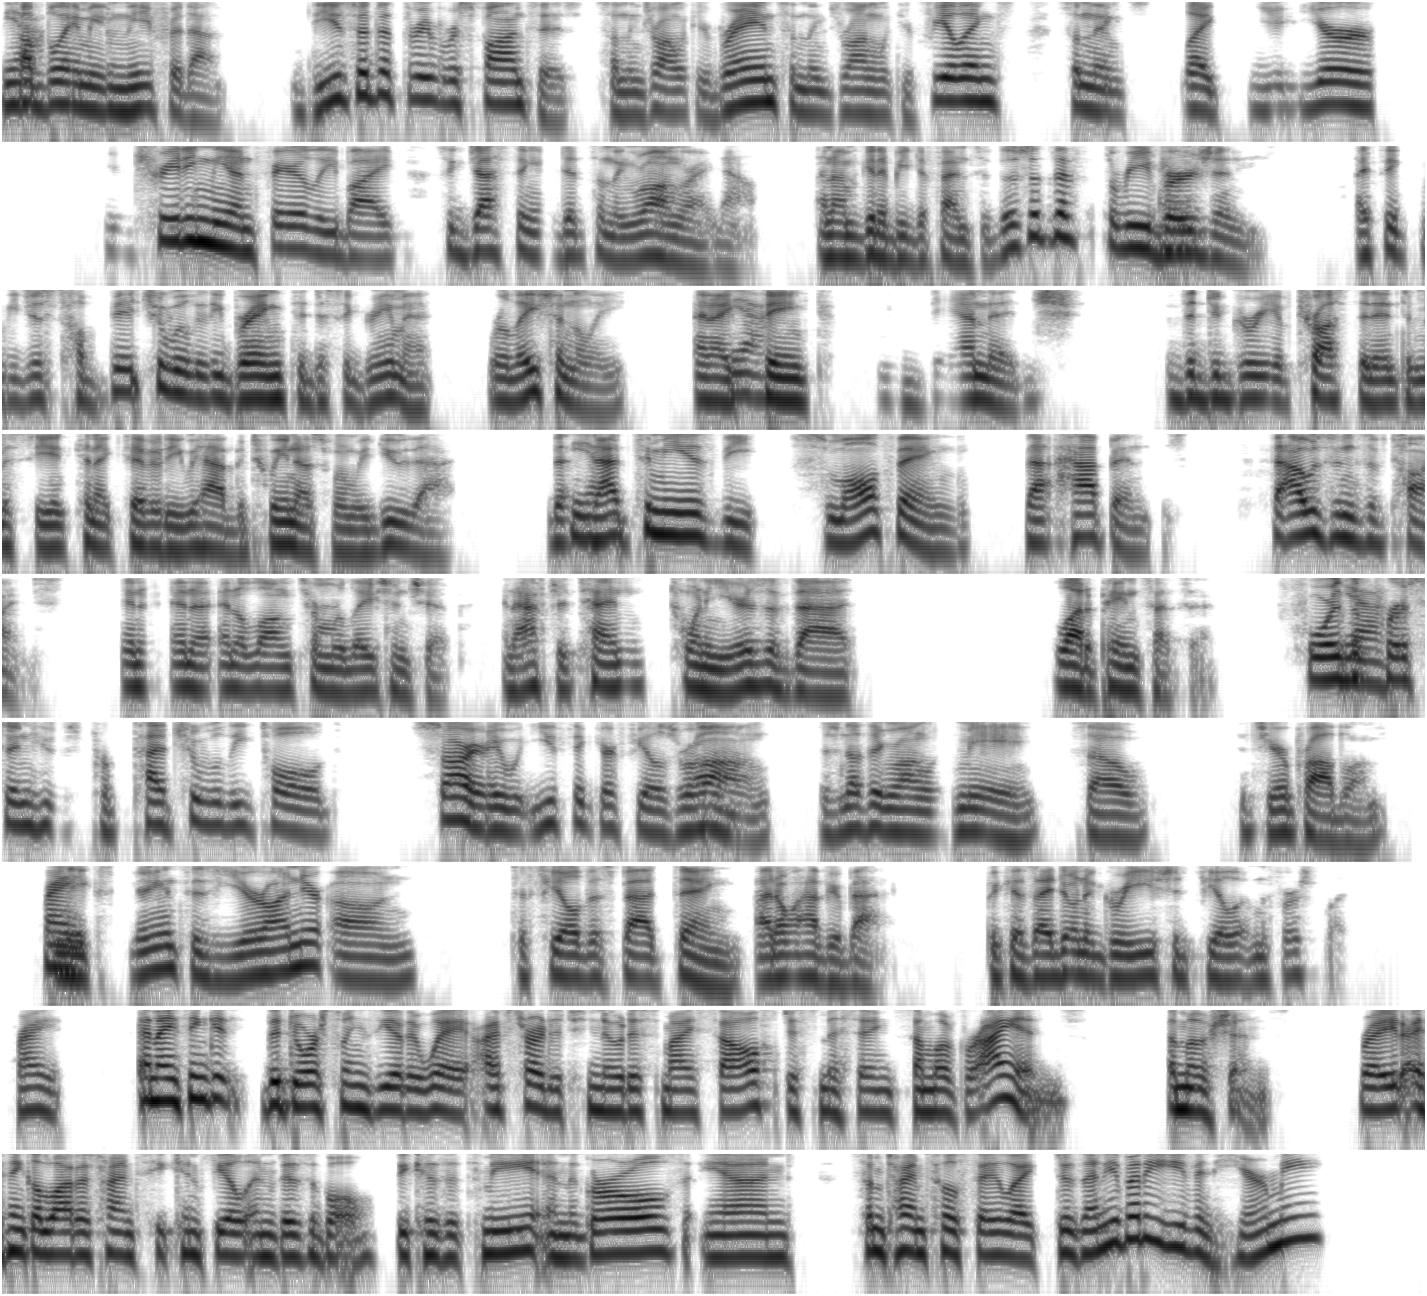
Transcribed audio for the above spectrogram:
Yeah. Not blaming me for them these are the three responses. Something's wrong with your brain something's wrong with your feelings something's like you're you're treating me unfairly by suggesting i did something wrong right now and i'm going to be defensive. Those are the three mm-hmm. versions i think we just habitually bring to disagreement relationally and i yeah. think damage the degree of trust and intimacy and connectivity we have between us when we do that. Th- yeah. that to me is the small thing that happens thousands of times in, in a, in a long-term relationship and after 10, 20 years of that, a lot of pain sets in for the person who's perpetually told, sorry, what you think or feels wrong. There's nothing wrong with me. So it's your problem. Right. And the experience is you're on your own to feel this bad thing. I don't have your back because I don't agree you should feel it in the first place. Right. And I think it, the door swings the other way. I've started to notice myself dismissing some of Ryan's emotions right? I think a lot of times he can feel invisible because it's me and the girls. And sometimes he'll say, like, does anybody even hear me?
